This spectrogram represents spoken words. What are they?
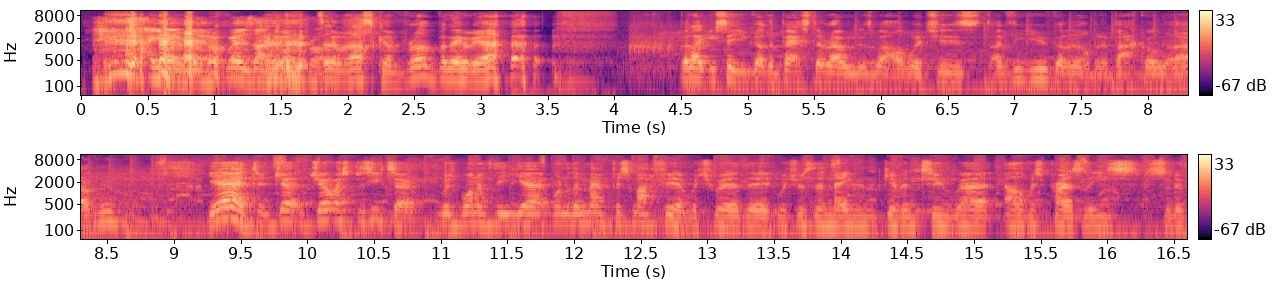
I know, yeah. Where's that come I don't know from? where that's come from, but there we are. But like you say, you've got the best around as well, which is I think you've got a little bit of background with that, haven't you? Yeah, J- J- Joe Esposito was one of the uh, one of the Memphis Mafia, which were the which was the name given to uh, Elvis Presley's sort of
